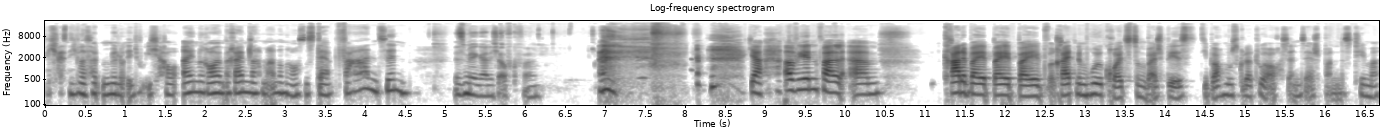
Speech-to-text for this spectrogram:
ich weiß nicht, was mit mir du, ich haue einen Raum Reim nach dem anderen raus. Das ist der Wahnsinn. Ist mir gar nicht aufgefallen. Ja, auf jeden Fall, ähm, grade bei bei bei Reiten im Hohlkreuz zum Beispiel ist die Bauchmuskulatur auch ein sehr spannendes Thema.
